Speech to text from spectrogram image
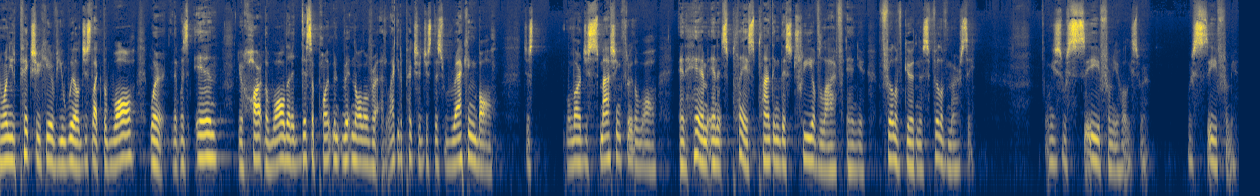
I want you to picture here, if you will, just like the wall where that was in your heart, the wall that had disappointment written all over it. I'd like you to picture just this wrecking ball, just the Lord just smashing through the wall, and Him in its place planting this tree of life in you, full of goodness, full of mercy. And we just receive from you, Holy Spirit. Receive from you.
